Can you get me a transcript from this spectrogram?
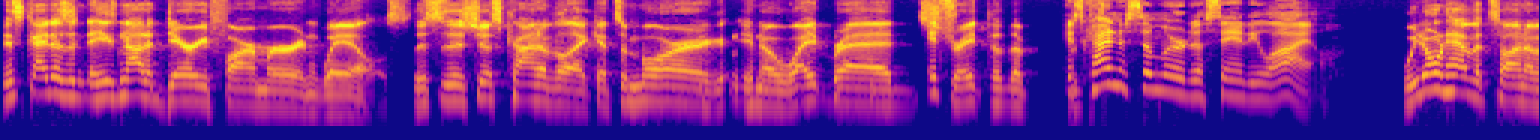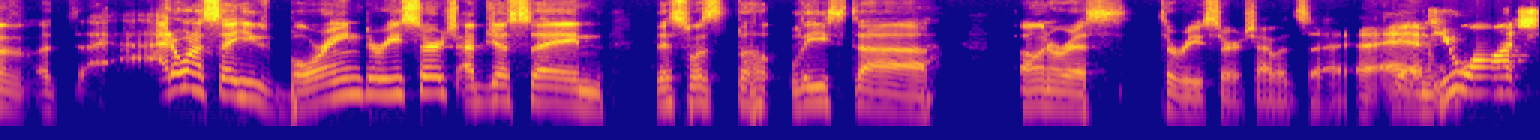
this guy doesn't. He's not a dairy farmer in Wales. This is just kind of like it's a more, you know, white bread, straight to the. it's kind of similar to Sandy Lyle. We don't have a ton of. Uh, I don't want to say he's boring to research. I'm just saying this was the least uh onerous to research. I would say. Uh, and if you watch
